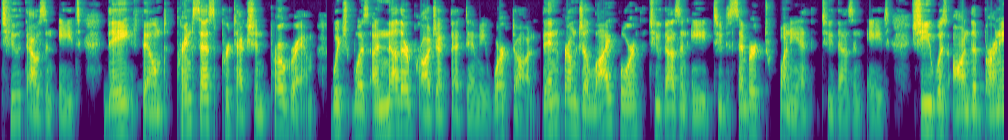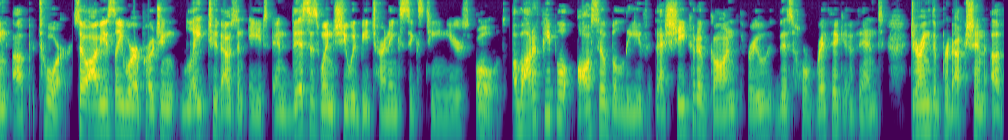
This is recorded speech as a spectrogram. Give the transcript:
2008, they filmed Princess Protection Program, which was another project that Demi worked on. Then from July 4th, 2008 to December 20th, 2008, she was on the Burning Up tour. So obviously we're approaching late 2008 and this is when she would be turning 16 years old. A lot of people also believe that she could have gone through this horrific event during during the production of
